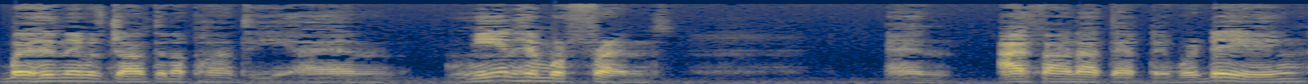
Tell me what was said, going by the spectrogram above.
but his name was Jonathan Aponte, and me and him were friends and I found out that they were dating.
